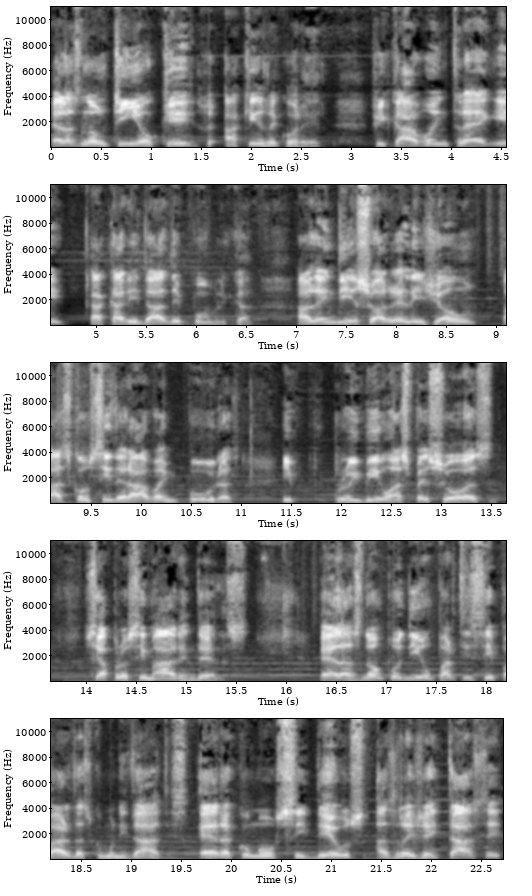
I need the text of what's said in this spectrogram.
Elas não tinham que, a quem recorrer. Ficavam entregue à caridade pública. Além disso, a religião as considerava impuras e proibiam as pessoas se aproximarem deles. Elas não podiam participar das comunidades. Era como se Deus as rejeitasse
